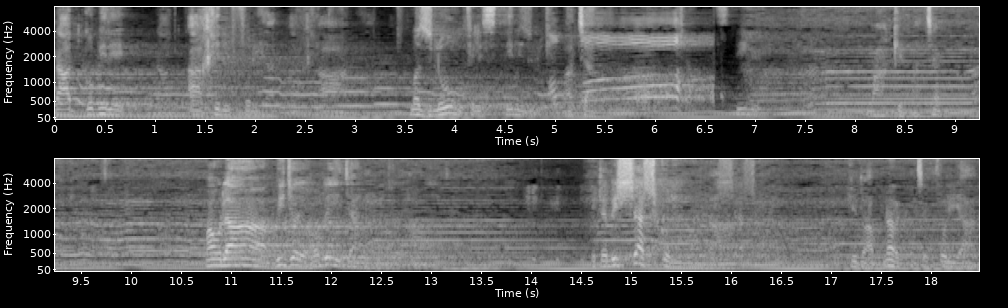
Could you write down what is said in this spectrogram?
রাত গভীরে আখিরি ফরিয়াদ। মজলুম ফিলিস্তিনিদেরকে বাঁচান ফিলিস্তিনি মাকে বাঁচান মাওলা বিজয় হবেই জানি এটা বিশ্বাস করি মাওলা। কিন্তু আপনার কাছে ফরিয়াদ।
